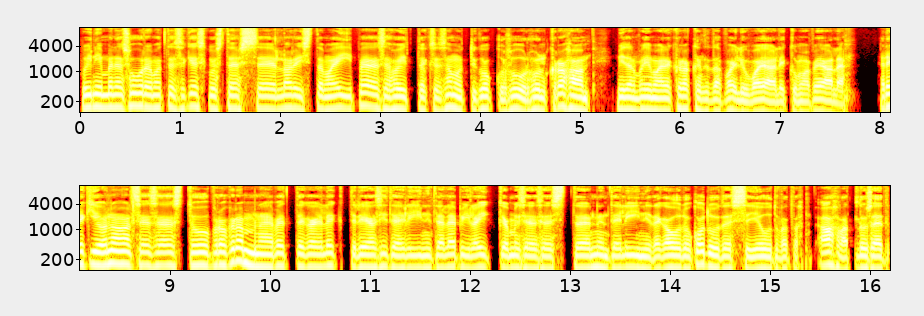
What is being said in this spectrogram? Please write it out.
kui inimene suurematesse keskustesse laristama ei pääse, hoitakse samuti kokku suur hulk raha, mida on võimalik rakendada palju vajalikuma peale regionaalse säästu programm näeb ette ka elektri- ja sideliinide läbilõikamise, sest nende liinide kaudu kodudesse jõudvad ahvatlused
